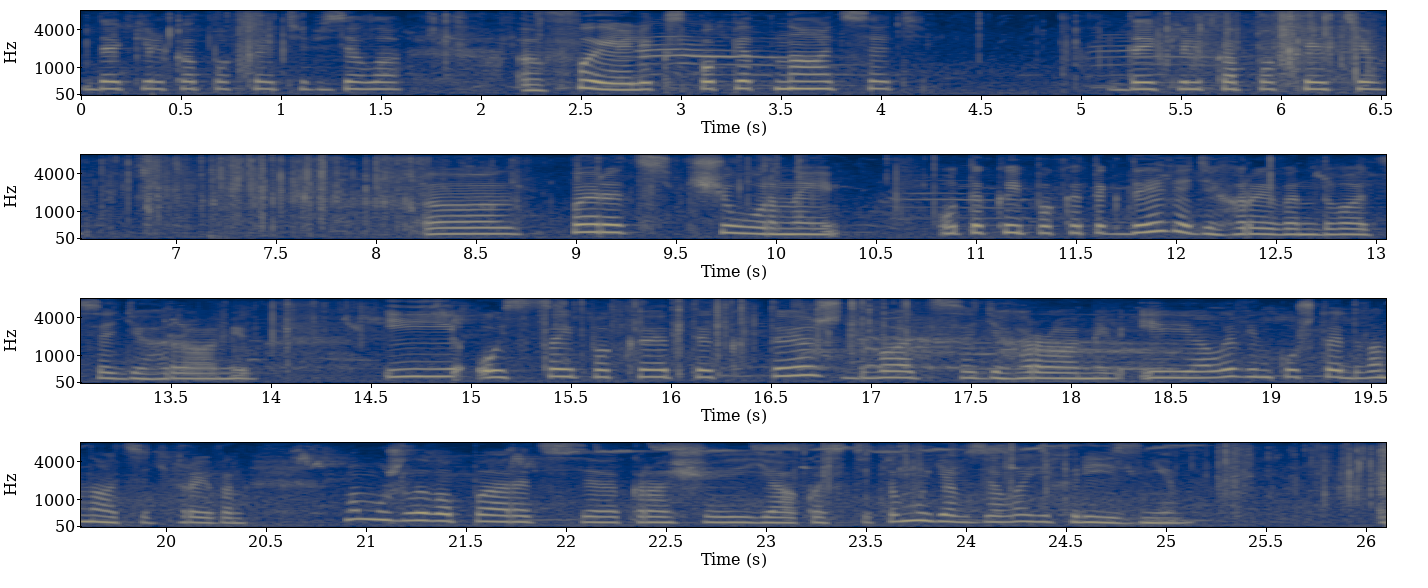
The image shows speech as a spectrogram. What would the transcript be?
Декілька пакетів взяла. Е, Фелікс по 15, декілька пакетів. Е, Перець чорний. Отакий пакетик 9 гривень 20 грамів. І ось цей пакетик теж 20 грамів, але він коштує 12 гривень. Ну, можливо, перець е, кращої якості, тому я взяла їх різні. Е,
